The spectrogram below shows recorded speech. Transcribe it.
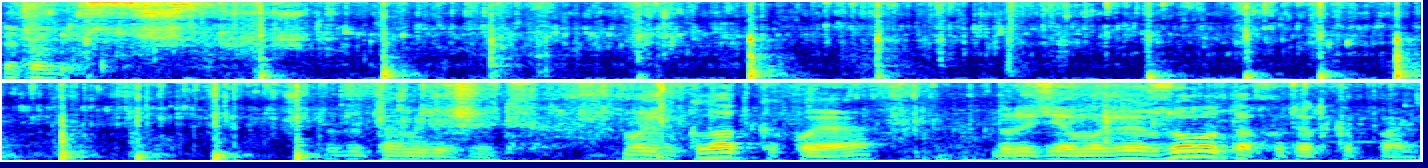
Это что-то там лежит. Может клад какой, а? Друзья, может золото хоть откопаем?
